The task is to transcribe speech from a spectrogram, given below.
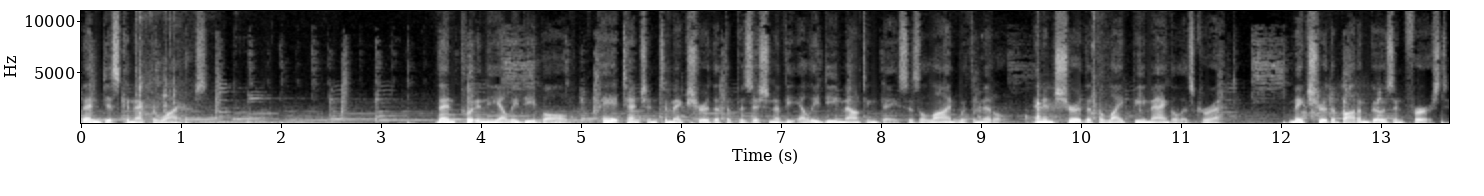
Then disconnect the wires. Then put in the LED bulb, pay attention to make sure that the position of the LED mounting base is aligned with the middle, and ensure that the light beam angle is correct. Make sure the bottom goes in first,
